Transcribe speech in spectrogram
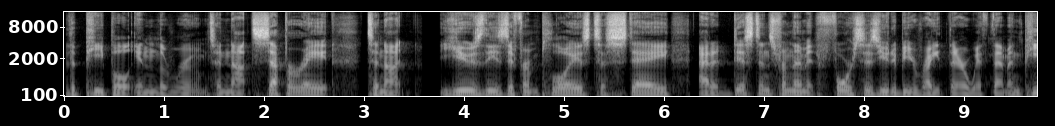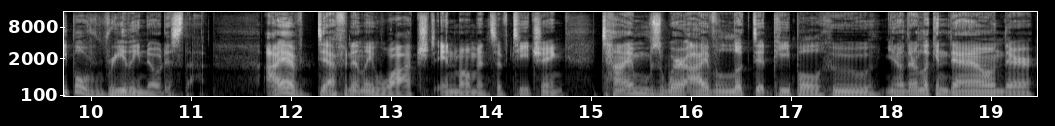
the people in the room to not separate to not use these different ploys to stay at a distance from them. It forces you to be right there with them. And people really notice that. I have definitely watched in moments of teaching times where I've looked at people who, you know, they're looking down, they're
